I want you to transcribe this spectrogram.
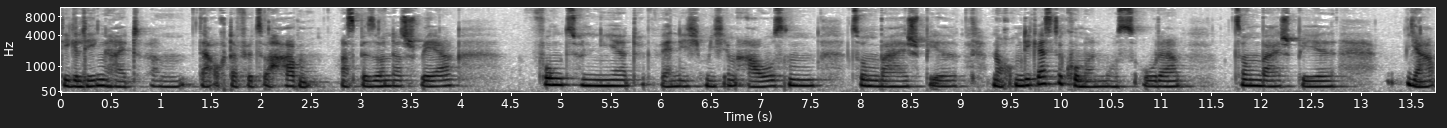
die Gelegenheit ähm, da auch dafür zu haben. Was besonders schwer funktioniert, wenn ich mich im Außen zum Beispiel noch um die Gäste kümmern muss oder zum Beispiel ja,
